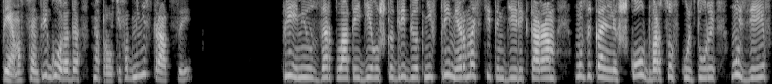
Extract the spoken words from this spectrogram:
прямо в центре города, напротив администрации. Премию с зарплатой девушка гребет не в пример маститым директорам музыкальных школ, дворцов культуры, музеев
